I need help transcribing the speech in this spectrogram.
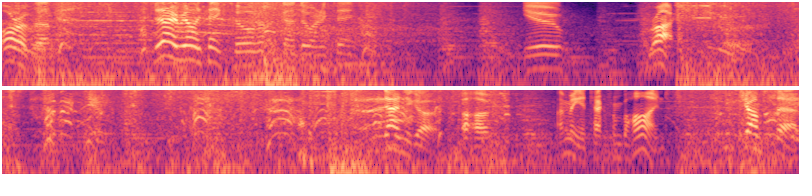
Four of them. Did I really think two of them was to do anything? You. Rush. Down you go. Uh-oh. I'm being attacked from behind. Jump stab.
